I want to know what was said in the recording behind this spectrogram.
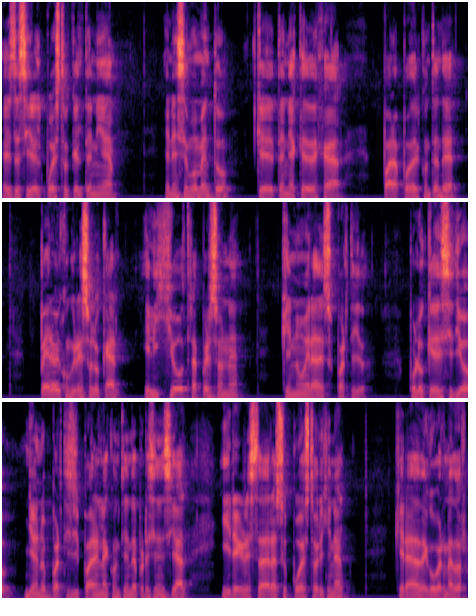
es decir, el puesto que él tenía en ese momento que tenía que dejar para poder contender, pero el Congreso local eligió otra persona que no era de su partido, por lo que decidió ya no participar en la contienda presidencial y regresar a su puesto original, que era de gobernador.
